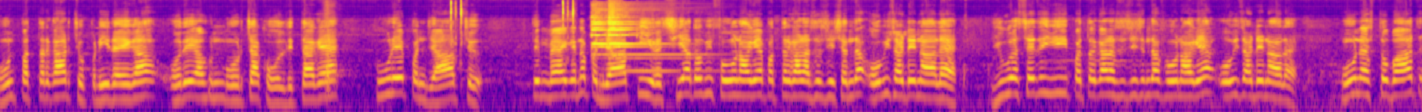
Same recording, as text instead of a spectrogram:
ਹੁਣ ਪੱਤਰਕਾਰ ਚੁੱਪ ਨਹੀਂ ਰਹੇਗਾ, ਉਹਦੇ ਹੁਣ ਮੋਰਚਾ ਖੋਲ ਦਿੱਤਾ ਗਿਆ ਪੂਰੇ ਪੰਜਾਬ 'ਚ। ਤੇ ਮੈਂ ਕਹਿੰਦਾ, ਪੰਜਾਬ ਕੀ, ਰਸ਼ੀਆ ਤੋਂ ਵੀ ਫੋਨ ਆ ਗਿਆ ਪੱਤਰਕਾਰ ਐਸੋਸੀਏਸ਼ਨ ਦਾ, ਉਹ ਵੀ ਸਾਡੇ ਨਾਲ ਹੈ। ਯੂ ਐਸ ਏ ਦੀ ਵੀ ਪੱਤਰਕਾਰ ਐਸੋਸੀਏਸ਼ਨ ਦਾ ਫੋਨ ਆ ਗਿਆ ਉਹ ਵੀ ਸਾਡੇ ਨਾਲ ਹੈ। ਹੁਣ ਇਸ ਤੋਂ ਬਾਅਦ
